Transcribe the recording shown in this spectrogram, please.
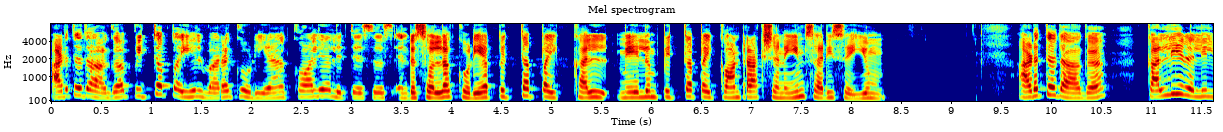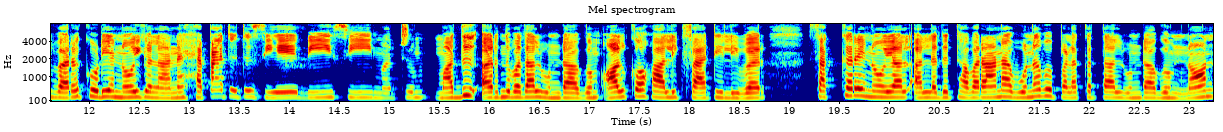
அடுத்ததாக பித்தப்பையில் வரக்கூடிய காலியோலித்திசிஸ் என்று சொல்லக்கூடிய பித்தப்பை கல் மேலும் பித்தப்பை கான்ட்ராக்ஷனையும் சரி செய்யும். அடுத்ததாக கல்லீரலில் வரக்கூடிய நோய்களான ஹெப்பாடைட்டிஸ் ஏ பி சி மற்றும் மது அருந்துவதால் உண்டாகும் ஆல்கோஹாலிக் ஃபேட்டி லிவர் சர்க்கரை நோயால் அல்லது தவறான உணவு பழக்கத்தால் உண்டாகும் நான்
